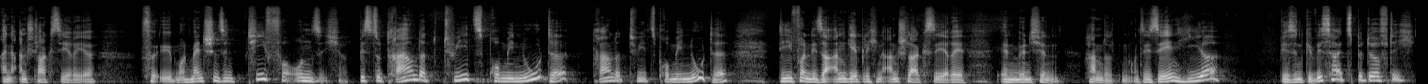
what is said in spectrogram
eine Anschlagsserie verüben. Und Menschen sind tief verunsichert. Bis zu 300 Tweets pro Minute, 300 Tweets pro Minute, die von dieser angeblichen Anschlagsserie in München handelten. Und Sie sehen hier, wir sind gewissheitsbedürftig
